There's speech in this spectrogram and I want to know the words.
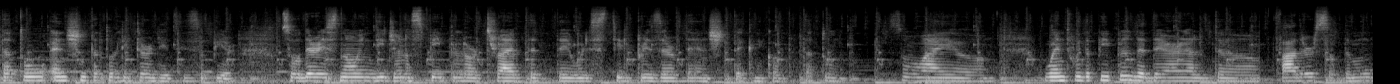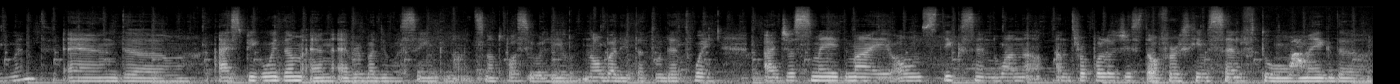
tattoo, ancient tattoo literally disappeared. So there is no indigenous people or tribe that they will still preserve the ancient technique of the tattooing. So I uh, went with the people that they are the fathers of the movement and uh, I speak with them and everybody was saying no it's not possible. Nobody tattoo that way. I just made my own sticks and one anthropologist offered himself to make the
